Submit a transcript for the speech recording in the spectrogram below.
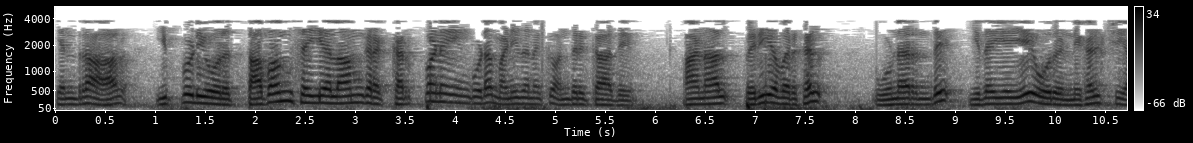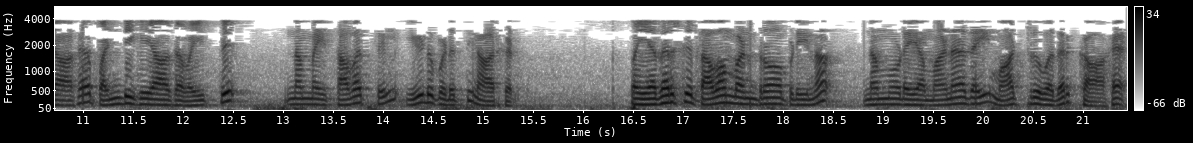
என்றால் இப்படி ஒரு தவம் செய்யலாம்ங்கிற கற்பனையும் கூட மனிதனுக்கு வந்திருக்காது. ஆனால் பெரியவர்கள் உணர்ந்து இதையே ஒரு நிகழ்ச்சியாக பண்டிகையாக வைத்து நம்மை தவத்தில் ஈடுபடுத்தினார்கள். இப்ப எதற்கு தவம் பண்றோம் அப்படின்னா நம்முடைய மனதை மாற்றுவதற்காக.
